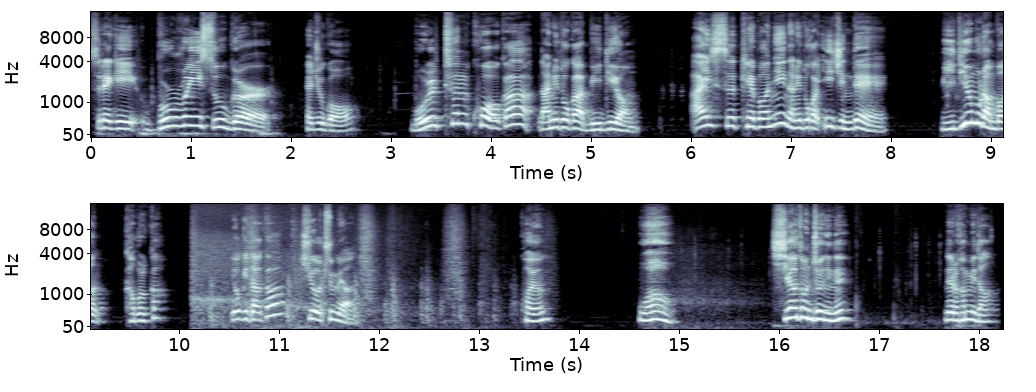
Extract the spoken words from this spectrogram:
쓰레기 브리 수거 해주고 몰튼 코어가 난이도가 미디엄 아이스 캐번이 난이도가 이지인데 미디엄으로 한번 가볼까? 여기다가 지어주면 과연? 와우 지하 던전이네 내려갑니다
